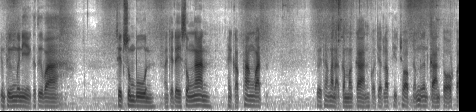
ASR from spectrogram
จนถึงมื้อนี้ก็ถือว่าเสร็จสมบูรณ์ อาจจะได้ส่งงานให้กับทางวัด โดยทางคณะกรรมการก็จะรับผิดชอบดำเนินการต่อไป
